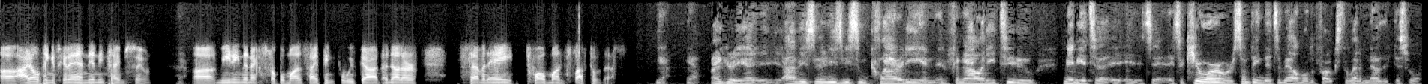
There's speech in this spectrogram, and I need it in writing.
Uh, I don't think it's going to end anytime soon, uh, meaning the next couple months. I think we've got another seven, eight, twelve months left of this. Yeah, I agree. Obviously, there needs to be some clarity and, and finality to maybe it's a it's a it's a cure or something that's available to folks to let them know that this will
